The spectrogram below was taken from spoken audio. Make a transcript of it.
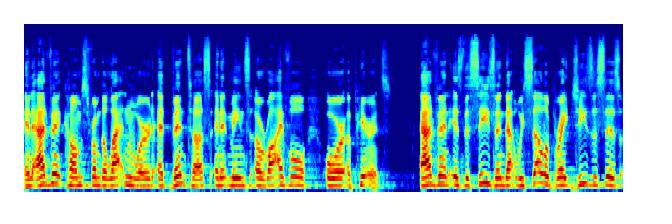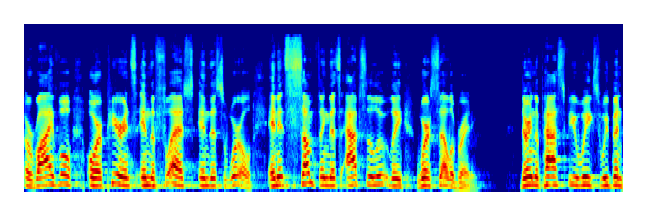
And Advent comes from the Latin word adventus, and it means arrival or appearance. Advent is the season that we celebrate Jesus' arrival or appearance in the flesh in this world. And it's something that's absolutely worth celebrating. During the past few weeks, we've been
